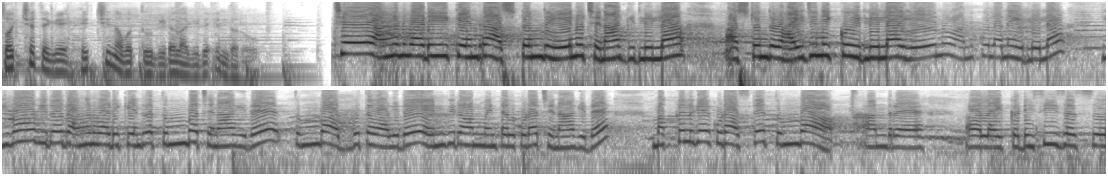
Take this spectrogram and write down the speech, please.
ಸ್ವಚ್ಛತೆಗೆ ಹೆಚ್ಚಿನ ಒತ್ತು ನೀಡಲಾಗಿದೆ ಎಂದರು. ಮುಂಚೆ ಅಂಗನವಾಡಿ ಕೇಂದ್ರ ಅಷ್ಟೊಂದು ಏನು ಚೆನ್ನಾಗಿರ್ಲಿಲ್ಲ, ಅಷ್ಟೊಂದು ಹೈಜಿನಿಕ್ಕು ಇರಲಿಲ್ಲ, ಏನು ಅನುಕೂಲನೇ ಇರಲಿಲ್ಲ. ಇವಾಗಿರೋದು ಅಂಗನವಾಡಿ ಕೇಂದ್ರ ತುಂಬ ಚೆನ್ನಾಗಿದೆ, ತುಂಬ ಅದ್ಭುತವಾಗಿದೆ ಎನ್ವಿರಾನ್ಮೆಂಟಲ್ ಕೂಡ ಚೆನ್ನಾಗಿದೆ. ಮಕ್ಕಳಿಗೆ ಕೂಡ ಅಷ್ಟೇ ತುಂಬ, ಅಂದರೆ ಲೈಕ್ ಡಿಸೀಸಸ್ಸು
